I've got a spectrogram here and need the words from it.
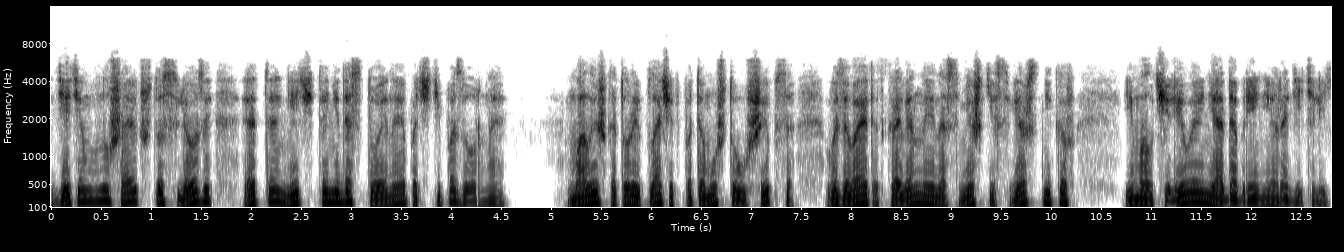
Детям внушают, что слезы — это нечто недостойное, почти позорное. Малыш, который плачет потому, что ушибся, вызывает откровенные насмешки сверстников и молчаливое неодобрение родителей.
